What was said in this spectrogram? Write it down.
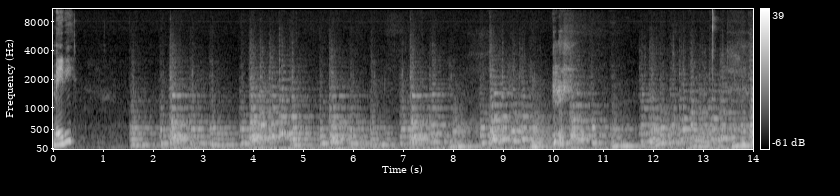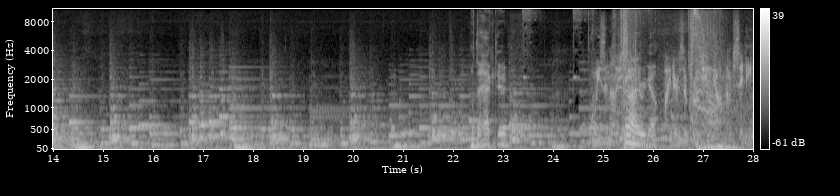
Maybe? what the heck, dude? Poison Ivy. Ah, there we go. Fighters approaching Gotham City.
